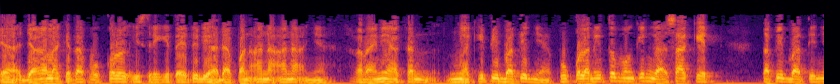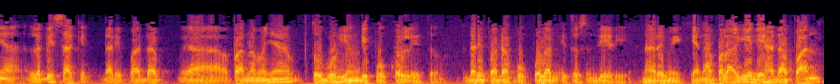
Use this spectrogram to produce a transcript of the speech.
Ya, janganlah kita pukul istri kita itu di hadapan anak-anaknya, karena ini akan menyakiti batinnya. Pukulan itu mungkin nggak sakit, tapi batinnya lebih sakit daripada ya apa namanya tubuh yang dipukul itu, daripada pukulan itu sendiri. Nah demikian, apalagi di hadapan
